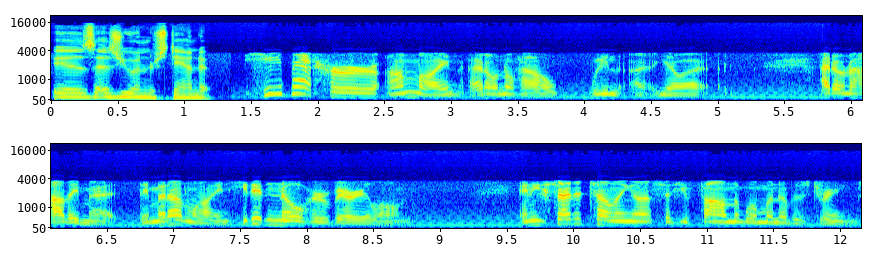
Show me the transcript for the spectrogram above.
is, as you understand it? He met her online. I don't know how. We, uh, you know, I, I don't know how they met. They met online. He didn't know her very long, and he started telling us that he found the woman of his dreams.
